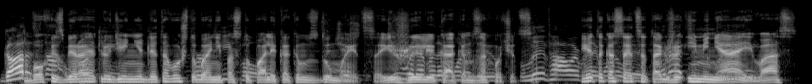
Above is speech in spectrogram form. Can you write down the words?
Бог избирает людей не для того, чтобы они поступали, как им вздумается, и жили, как им захочется. И это касается также и меня, и вас.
